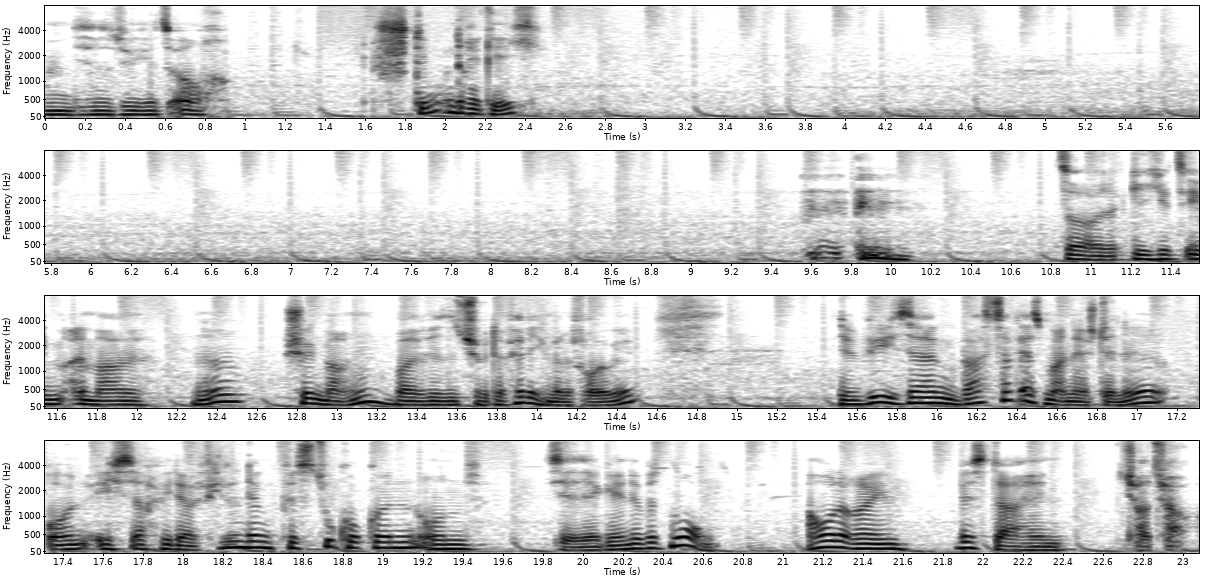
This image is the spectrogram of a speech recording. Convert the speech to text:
Die ist natürlich jetzt auch stinkend dreckig. So, das gehe ich jetzt eben einmal ne, schön machen, weil wir sind schon wieder fertig mit der Folge. Dann würde ich sagen, was das erstmal an der Stelle. Und ich sage wieder vielen Dank fürs Zugucken und sehr, sehr gerne bis morgen. Haut rein. Bis dahin. Ciao, ciao.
